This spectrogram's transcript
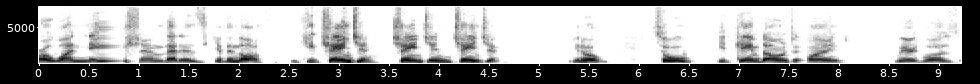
or one nation that is the North. You keep changing, changing, changing, you know? So it came down to a point where it was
